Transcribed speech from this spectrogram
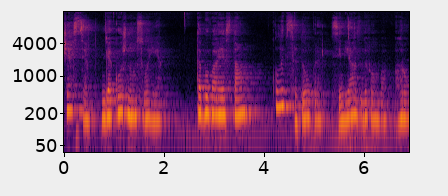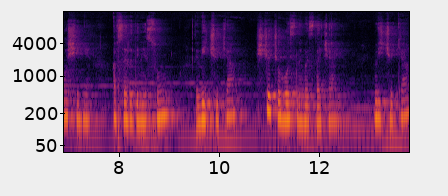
Щастя для кожного своє. Та буває стан, коли все добре, сім'я здорова, гроші є, а всередині сум, відчуття, що чогось не вистачає, відчуття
